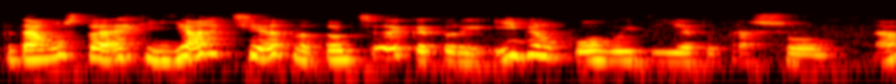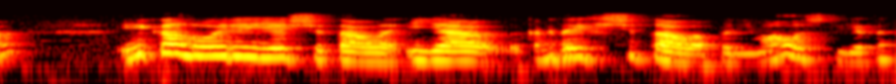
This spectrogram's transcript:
Потому что я, честно, тот человек, который и белковую диету прошел, да, и калории я считала, и я, когда их считала, понимала, что я так,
